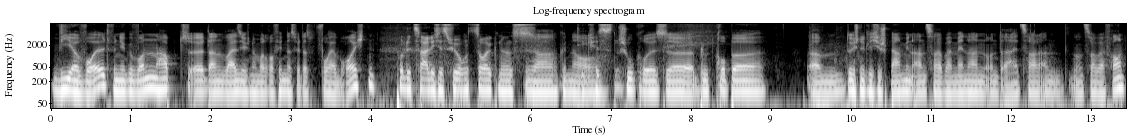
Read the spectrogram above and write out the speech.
wie ihr wollt, wenn ihr gewonnen habt, äh, dann weise ich euch nochmal darauf hin, dass wir das vorher bräuchten. Polizeiliches Führungszeugnis. Ja, genau. Die Kisten. Schuhgröße, Blutgruppe, ähm, durchschnittliche Spermienanzahl bei Männern und Eizahl an, Anzahl bei Frauen.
